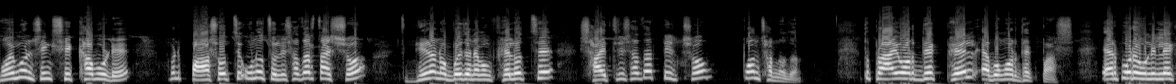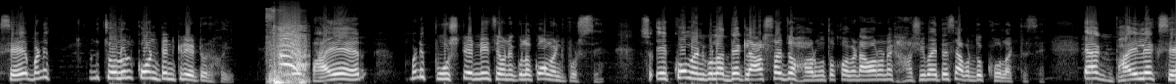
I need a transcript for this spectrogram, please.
ময়মনসিং শিক্ষা বোর্ডে মানে পাস হচ্ছে উনচল্লিশ হাজার চারশো নিরানব্বই জন এবং ফেল হচ্ছে সাঁত্রিশ হাজার তিনশো পঞ্চান্ন জন। তো প্রায় অর্ধেক ফেল এবং অর্ধেক পাস এরপরে উনি লেখছে মানে চলুন কন্টেন্ট ক্রিয়েটর হই। ভাইয়ের মানে পোস্টের নিচে অনেকগুলো কমেন্ট পড়ছে। সো এই কমেন্টগুলো দেখলে আশ্চর্য হওয়ার মতো কমেন্ট আমার অনেক হাসি পাইতেছে আবার দুঃখ লাগতেছে। এক ভাই লেখছে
